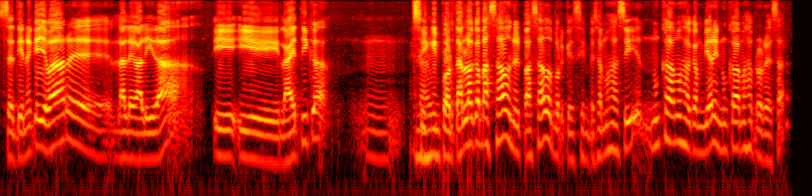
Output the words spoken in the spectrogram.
se tiene que llevar eh, la legalidad y, la ética mm, sin importar lo que ha pasado en el pasado, porque si empezamos así, nunca vamos a cambiar y nunca vamos a progresar.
